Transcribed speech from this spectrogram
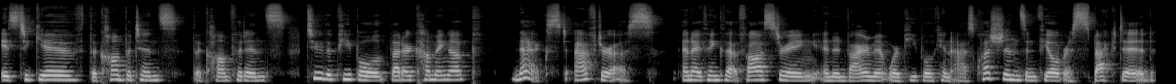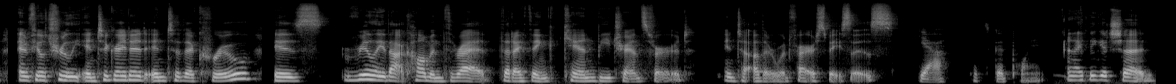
is to give the competence, the confidence to the people that are coming up next after us. And I think that fostering an environment where people can ask questions and feel respected and feel truly integrated into the crew is really that common thread that I think can be transferred into other woodfire spaces. Yeah, that's a good point. And I think it should.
